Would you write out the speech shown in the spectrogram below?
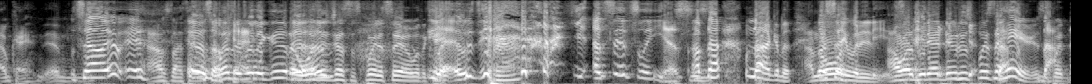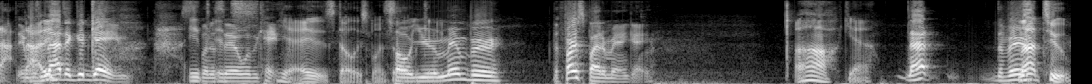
Okay. So it, it, I was like, it was, was, it really good, or Yeah, was it it just a Splinter Cell with a cat? Yeah, it was. yeah, essentially, yes. I'm not. I'm not gonna. I let's know- say what it is. I want to be that dude who splits the Nah, hairs, nah, but nah, it was it- not a good game. Splinter Cell was a cape. Yeah, it was totally Splinter Cell. So you remember the first Spider-Man game, Ah, yeah. not the very Not two.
